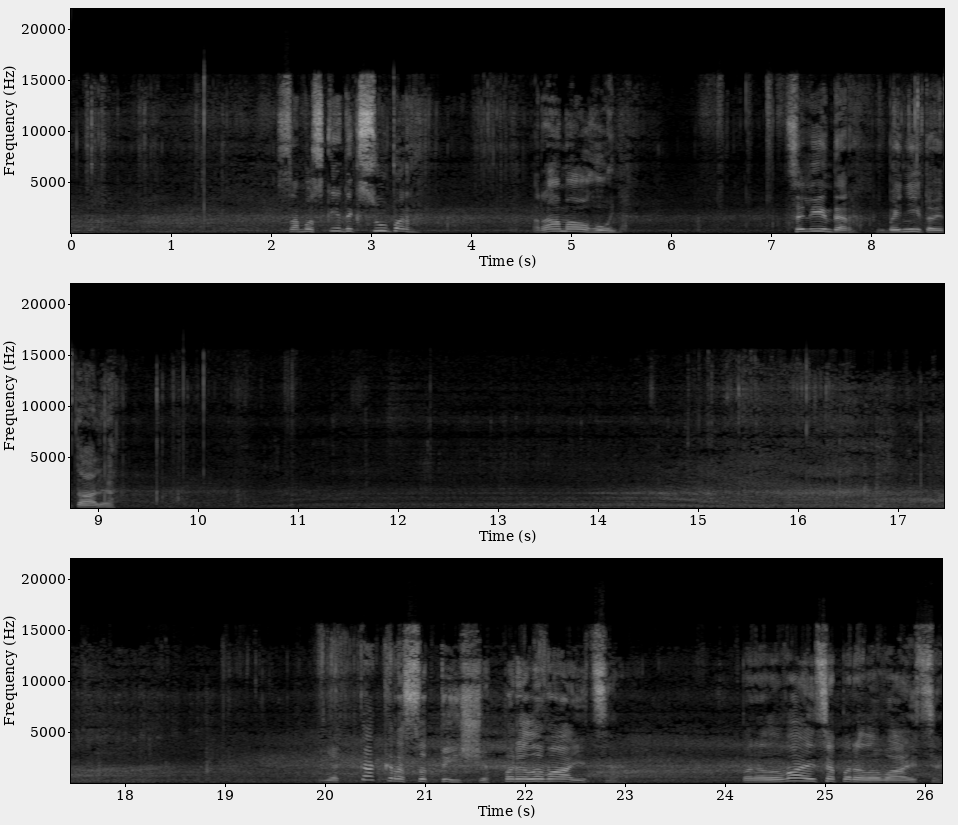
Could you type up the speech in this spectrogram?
Самоскидик супер. Рама огонь. Циліндр Беніто Італія. Яка красотища! Переливається. Переливається, переливається.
